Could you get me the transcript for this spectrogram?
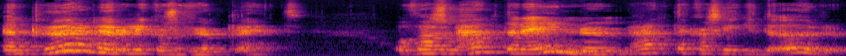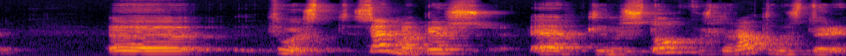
en pörin eru líka svo fjölbreytt og það sem hendar einum, hendar kannski ekki til öðrum. Uh, þú veist, Selma Björns er til og með stókustur aðtöfnastjóri,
